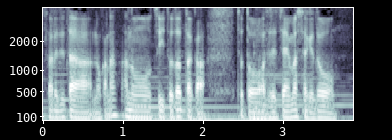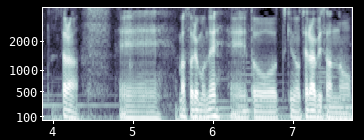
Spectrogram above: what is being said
されてたのかなあのツイートだったかちょっと忘れちゃいましたけどそしたら、えー、まあ、それもね、えーと、月のセラビさんの、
